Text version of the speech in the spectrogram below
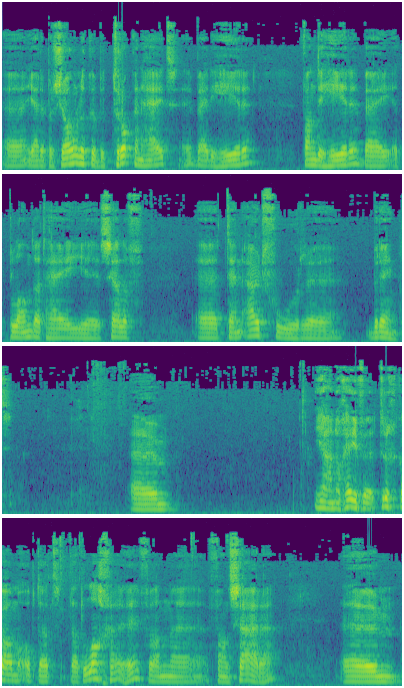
uh, ja, de persoonlijke betrokkenheid hè, bij de Heer, van de Heer, bij het plan dat hij uh, zelf uh, ten uitvoer brengt. Um, ja, nog even terugkomen op dat, dat lachen hè, van, uh, van Sarah. Um,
